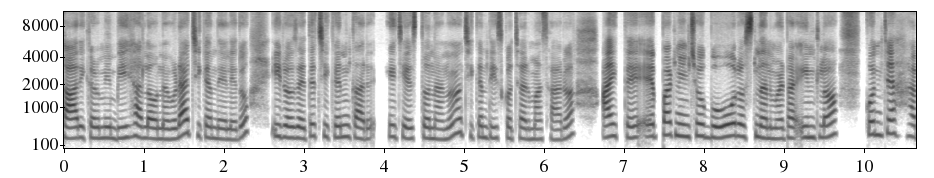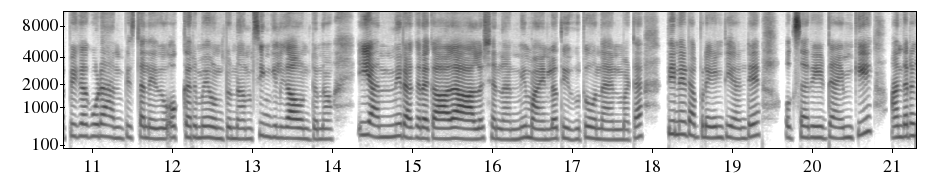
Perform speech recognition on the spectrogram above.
సార్ ఇక్కడ మేము బీహార్‌లో ఉన్నా కూడా చికెన్ తేలేదు. ఈరోజైతే చికెన్ కర్రీ చేస్తున్నాను. చికెన్ తీసుకొచ్చారు మా సారు. అయితే ఎప్పటినుంచో బోర్ వస్తుందనమాట ఇంట్లో. కొంచెం హ్యాపీగా కూడా అనిపిస్తలేదు. ఒక్కరమే ఉంటున్నాం. సింగిల్‌గా ఉంటున్నాం. ఈ అన్ని రకరకాల ఆలోచనలన్నీ మైండ్‌లో తిరుగుతూ ఉన్నాయన్నమాట. తినేటప్పుడు ఏంటి అంటే ఒకసారి ఈ టైంకి అందరం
